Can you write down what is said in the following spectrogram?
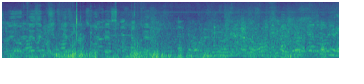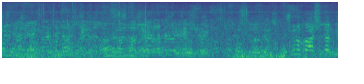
Şuraya ortaya da bir şey diyecek. Ortaya. Ortaya. Şunu karşıdan bir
